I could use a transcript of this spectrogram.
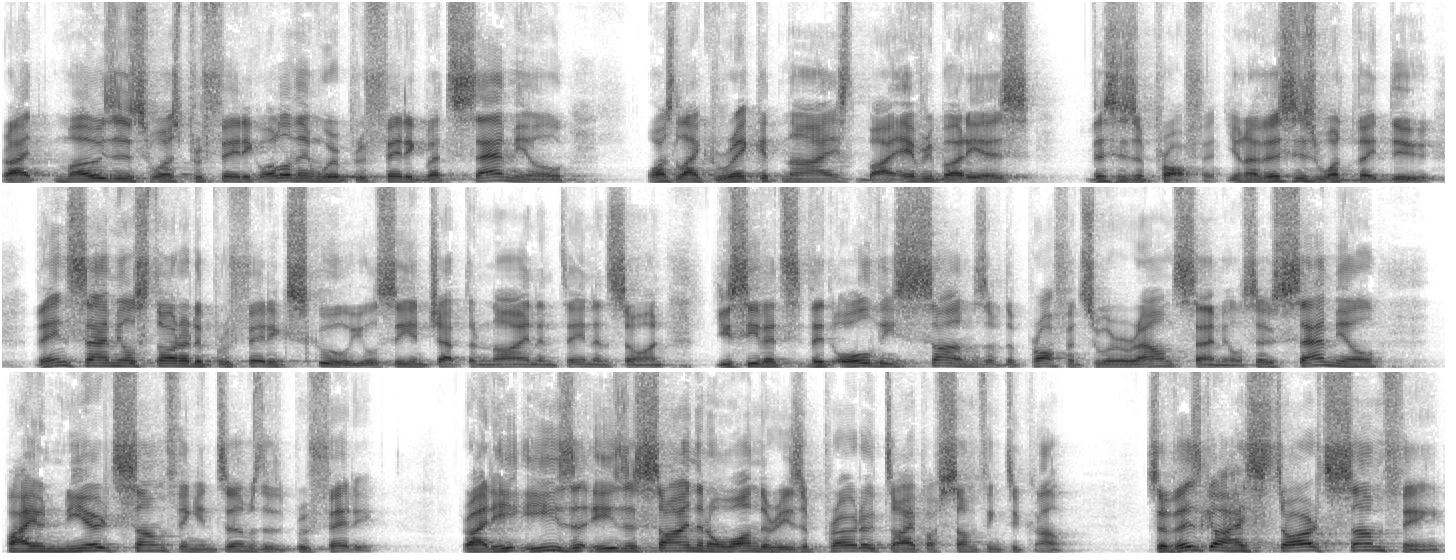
right? Moses was prophetic, all of them were prophetic, but Samuel was like recognized by everybody as this is a prophet. You know, this is what they do. Then Samuel started a prophetic school. You'll see in chapter 9 and 10 and so on. You see that, that all these sons of the prophets were around Samuel. So Samuel pioneered something in terms of the prophetic, right? He, he's, a, he's a sign and a wonder. He's a prototype of something to come. So this guy starts something,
